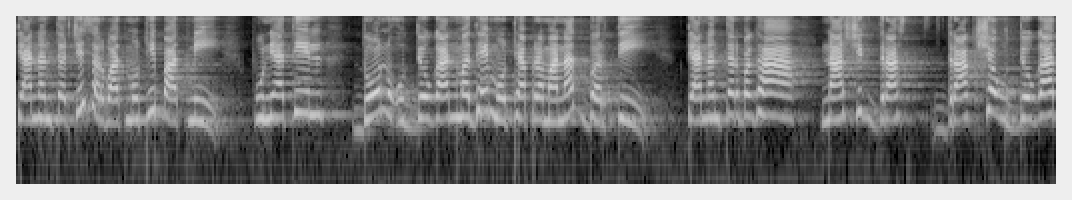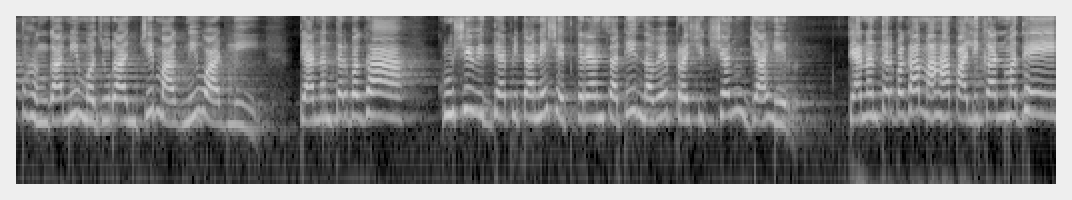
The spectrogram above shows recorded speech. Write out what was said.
त्यानंतरची सर्वात मोठी बातमी पुण्यातील दोन उद्योगांमध्ये मोठ्या प्रमाणात भरती. त्यानंतर बघा नाशिक द्रास द्राक्ष उद्योगात हंगामी मजुरांची मागणी वाढली. त्यानंतर बघा कृषी विद्यापीठाने शेतकऱ्यांसाठी नवे प्रशिक्षण जाहीर. त्यानंतर बघा महापालिकांमध्ये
